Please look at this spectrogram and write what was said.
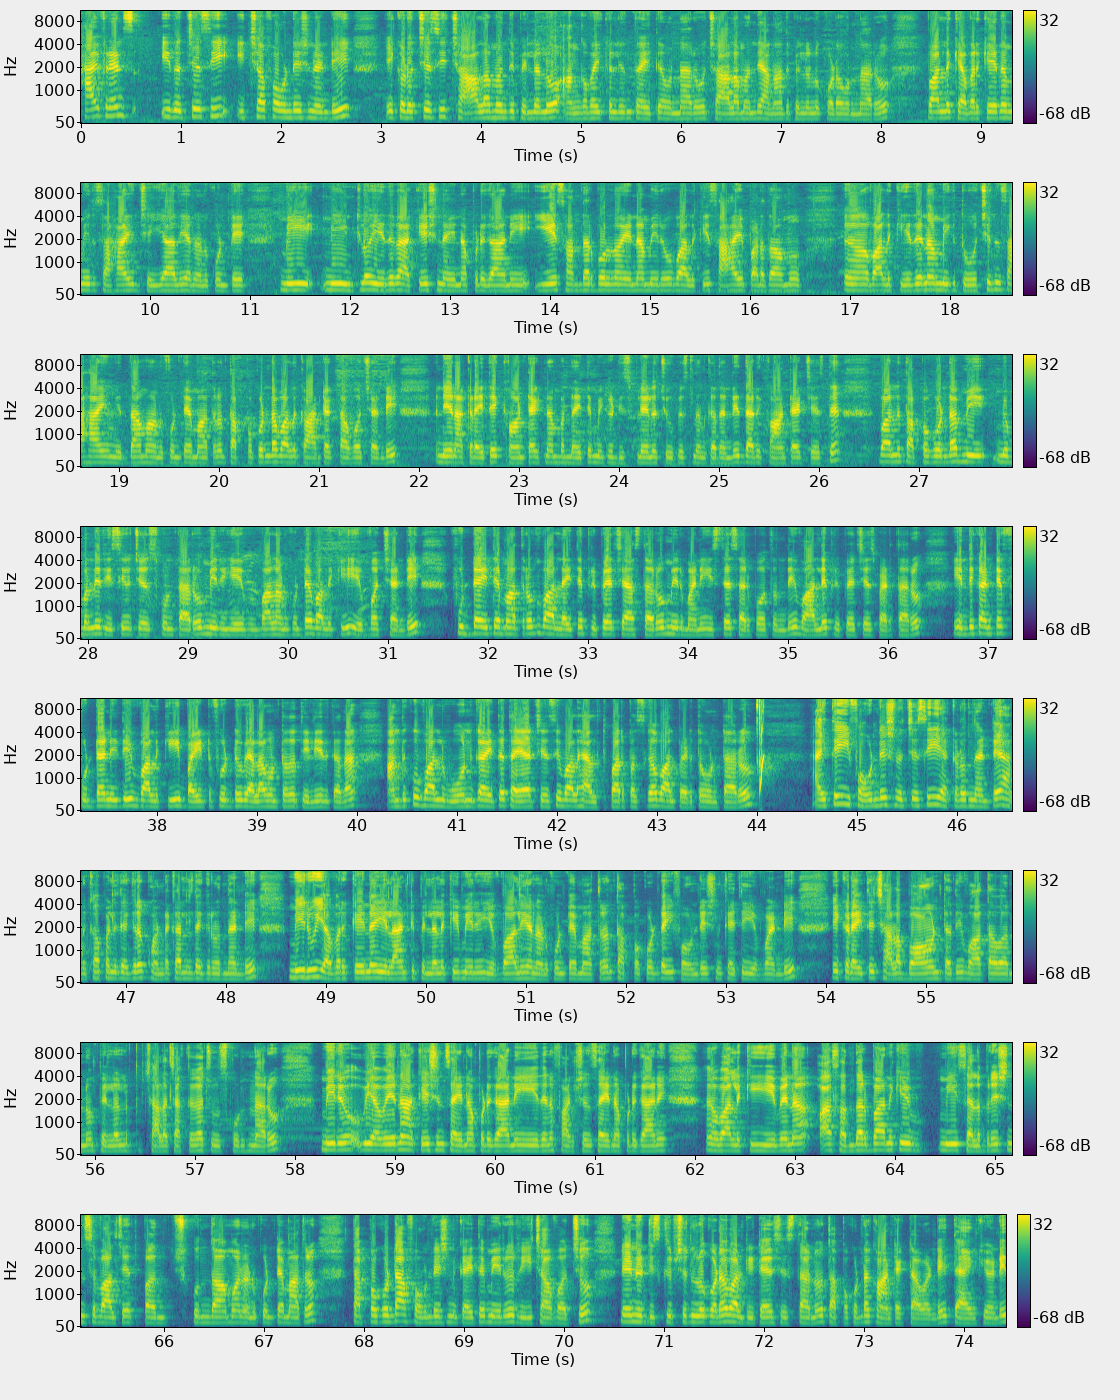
Hi friends ఇది వచ్చేసి ఇచ్చా ఫౌండేషన్ అండి. ఇక్కడ వచ్చేసి చాలామంది పిల్లలు అంగవైకల్యంతో అయితే ఉన్నారు. చాలామంది అనాథ పిల్లలు కూడా ఉన్నారు. వాళ్ళకి ఎవరికైనా మీరు సహాయం చేయాలి అని అనుకుంటే మీ మీ ఇంట్లో ఏదైనా అకేషన్ అయినప్పుడు కానీ ఏ సందర్భంలో అయినా మీరు వాళ్ళకి సహాయపడదాము వాళ్ళకి ఏదైనా మీకు తోచిన సహాయం ఇద్దామా అనుకుంటే మాత్రం తప్పకుండా వాళ్ళు కాంటాక్ట్ అవ్వచ్చండి. నేను అక్కడైతే కాంటాక్ట్ నెంబర్ని అయితే మీకు డిస్ప్లేలో చూపిస్తున్నాను కదండి. దాన్ని కాంటాక్ట్ చేస్తే వాళ్ళు తప్పకుండా మీ మిమ్మల్ని రిసీవ్ చేసుకుంటారు. మీరు ఏ వాళ్ళ ఇవ్వాలనుకుంటే వాళ్ళకి ఇవ్వచ్చండి. ఫుడ్ అయితే మాత్రం వాళ్ళైతే ప్రిపేర్ చేస్తారు. మీరు మనీ ఇస్తే సరిపోతుంది. వాళ్ళే ప్రిపేర్ చేసి పెడతారు. ఎందుకంటే ఫుడ్ అనేది వాళ్ళకి బయట ఫుడ్ ఎలా ఉంటుందో తెలియదు కదా. అందుకు వాళ్ళు ఓన్గా అయితే తయారు చేసి వాళ్ళ హెల్త్ పర్పస్గా వాళ్ళు పెడుతూ ఉంటారు. అయితే ఈ ఫౌండేషన్ వచ్చేసి ఎక్కడ ఉందంటే అనకాపల్లి దగ్గర కొండకర్ల దగ్గర ఉందండి. మీరు ఎవరికైనా ఇలాంటి పిల్లలకి మీరు ఇవ్వాలి అని అనుకుంటే మాత్రం తప్పకుండా ఈ ఫౌండేషన్కి అయితే ఇవ్వండి. ఇక్కడైతే చాలా బాగుంటుంది వాతావరణం. పిల్లలు చాలా చక్కగా చూసుకుంటున్నారు. మీరు ఏవైనా అకేషన్స్ అయినప్పుడు కానీ ఏదైనా ఫంక్షన్స్ అయినప్పుడు కానీ వాళ్ళకి ఏవైనా ఆ సందర్భానికి మీ సెలబ్రేషన్స్ వాళ్ళ చేతి పంచుకుందాము అని అనుకుంటే మాత్రం తప్పకుండా ఆ ఫౌండేషన్కి అయితే మీరు రీచ్ అవ్వచ్చు. నేను డిస్క్రిప్షన్లో కూడా వాళ్ళ డీటెయిల్స్ ఇస్తాను. తప్పకుండా కాంటాక్ట్ అవ్వండి. థ్యాంక్ యూ అండి.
